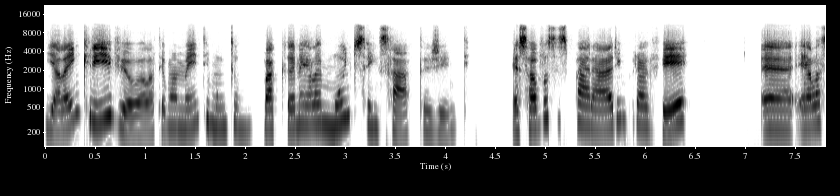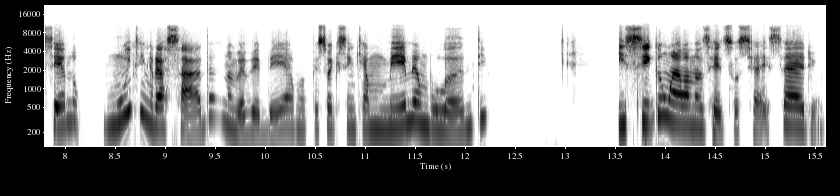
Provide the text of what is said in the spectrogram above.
e ela é incrível. Ela tem uma mente muito bacana e ela é muito sensata, gente. É só vocês pararem para ver é, ela sendo muito engraçada no BBB, é uma pessoa que, assim, que é um meme ambulante. E sigam ela nas redes sociais, sério.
